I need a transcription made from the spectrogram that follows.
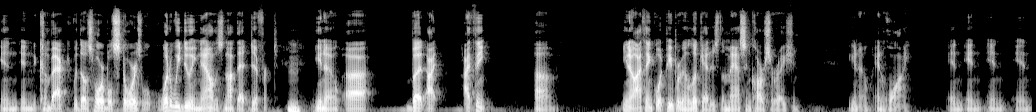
and and come back with those horrible stories. Well, what are we doing now that's not that different? Mm. You know, uh, but I I think, um, you know, I think what people are going to look at is the mass incarceration, you know, and why, and and and and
